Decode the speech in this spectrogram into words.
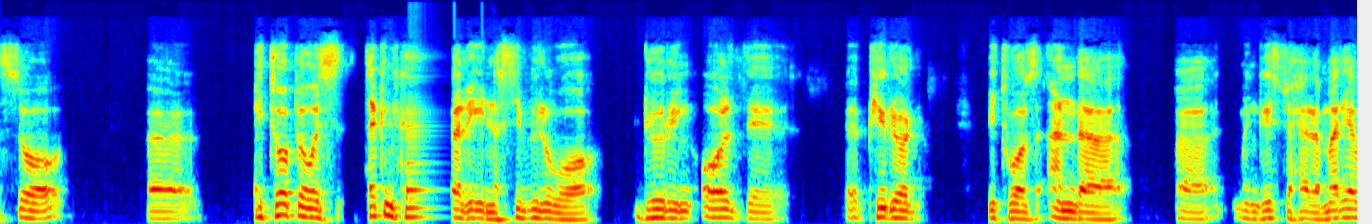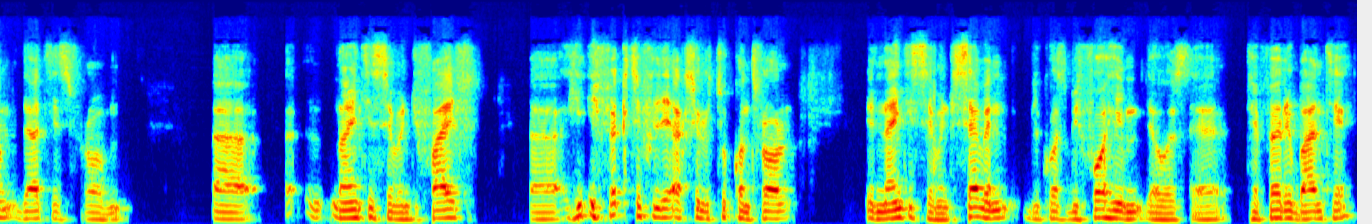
So uh, Ethiopia was technically in a civil war during all the uh, period it was under uh, Mengistu Haile Mariam, that is from uh, 1975. Uh, he effectively actually took control in 1977 because before him there was uh, Teferi Bante,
